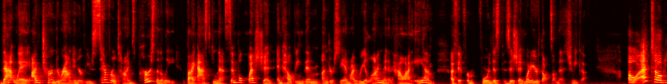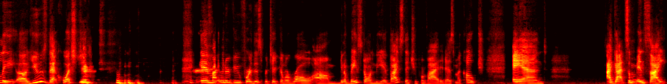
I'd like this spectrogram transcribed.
That way, I've turned around interviews several times personally by asking that simple question and helping them understand my realignment and how I am a fit for, for this position. What are your thoughts on this, Shimeka? Oh, I totally uh, used that question. in my interview for this particular role, um, you know, based on the advice that you provided as my coach. And I got some insight.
